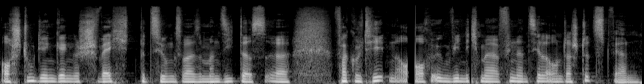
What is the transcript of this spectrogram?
auch Studiengänge schwächt, beziehungsweise man sieht, dass Fakultäten auch irgendwie nicht mehr finanziell auch unterstützt werden.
